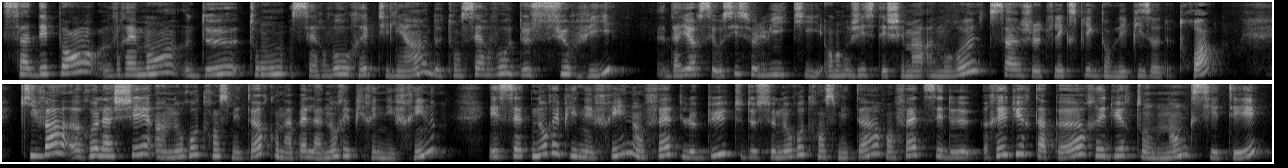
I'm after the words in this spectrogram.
ça dépend vraiment de ton cerveau reptilien, de ton cerveau de survie. D'ailleurs, c'est aussi celui qui enregistre tes schémas amoureux, ça je te l'explique dans l'épisode 3, qui va relâcher un neurotransmetteur qu'on appelle la norépinéphrine. Et cette norépinéphrine, en fait, le but de ce neurotransmetteur, en fait, c'est de réduire ta peur, réduire ton anxiété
